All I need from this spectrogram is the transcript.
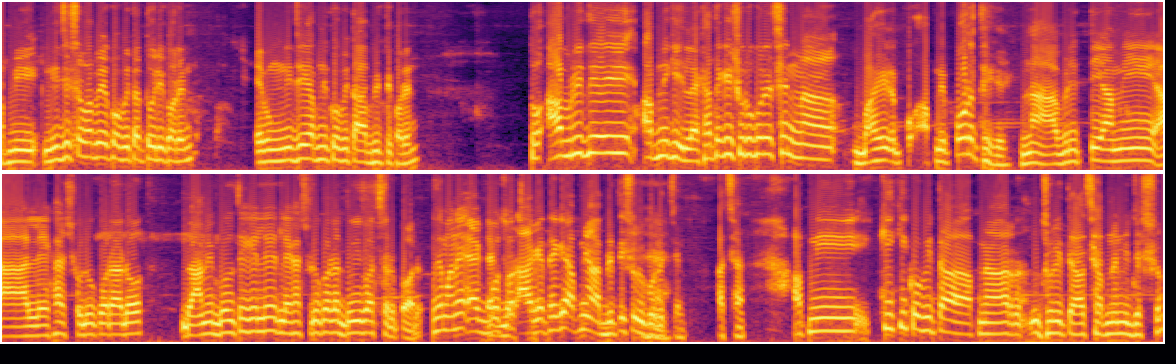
আপনি নিজস্বভাবে কবিতা তৈরি করেন এবং নিজেই আপনি কবিতা আবৃত্তি করেন। তো আবৃত্তি আপনি কি লেখা থেকে শুরু করেছেন না বাহির আপনি পরে থেকে? না আবৃত্তি আমি লেখা শুরু করারও আমি বলতে গেলে লেখা শুরু করার দুই বছর পর। মানে এক বছর। আগে থেকে আপনি আবৃত্তি শুরু হ্যাঁ। করেছেন। আচ্ছা আপনি কি কি কবিতা আপনার ঝুলিতে আছে আপনার নিজস্ব?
